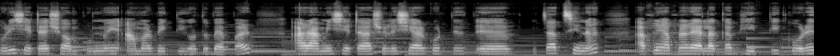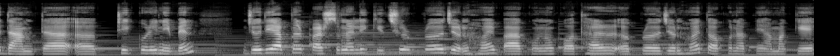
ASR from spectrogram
করি, সেটা সম্পূর্ণই আমার ব্যক্তিগত ব্যাপার। আর আমি সেটা আসলে শেয়ার করতে চাচ্ছি না। আপনি আপনার এলাকা ভিত্তিক করে দামটা ঠিক করে নেবেন। যদি আপনার পার্সোনালি কিছুর প্রয়োজন হয় বা কোনো কথার প্রয়োজন হয়, তখন আপনি আমাকে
